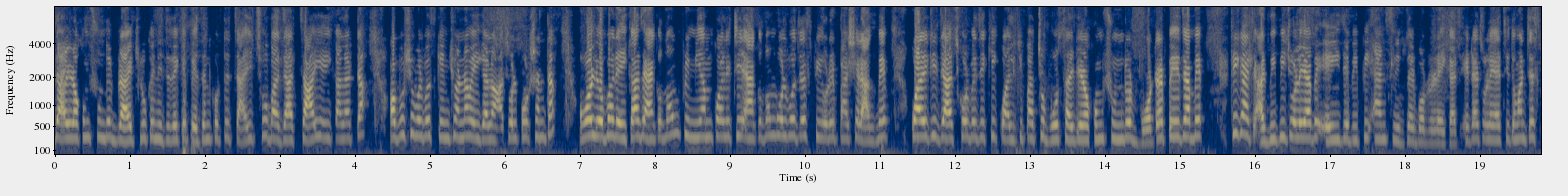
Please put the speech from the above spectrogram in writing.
যার এরকম সুন্দর ব্রাইট লুকে নিজেদেরকে প্রেজেন্ট করতে চাইছো বা যা চাই এই কালারটা অবশ্যই বলব স্ক্রিনশট নাও, এই গেল আঁচল পোর্শনটা অল ওভার এই কাজ একদম প্রিমিয়াম কোয়ালিটি একদম বলব জাস্ট পিওরের পাশে রাখবে। কোয়ালিটি জাজ করবে যে কি কোয়ালিটি পাচ্ছ বোথ সাইড এরকম সুন্দর বর্ডার পেয়ে যাবে। ঠিক আছে? আর বিপি চলে যাবে এই যে বিপি অ্যান্ড স্লিভসের বর্ডার এই কাজ। এটা চলে যাচ্ছে তোমার জাস্ট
